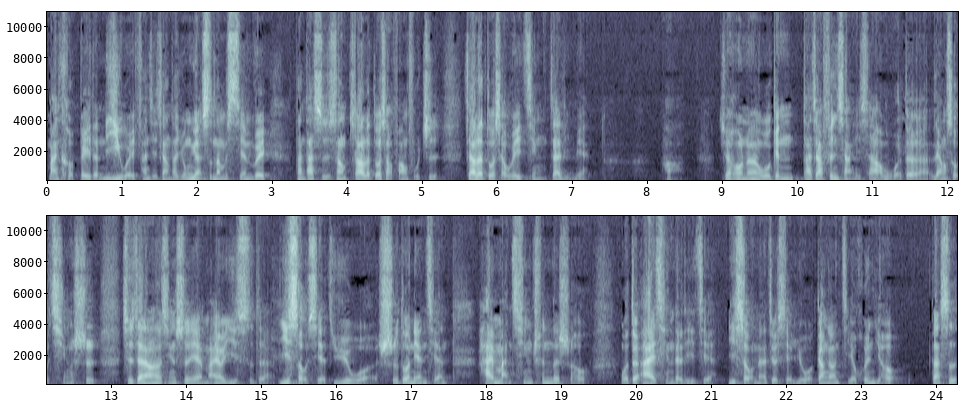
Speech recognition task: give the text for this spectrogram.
蛮可悲的。你以为番茄酱它永远是那么鲜味，但它实际上加了多少防腐剂，加了多少味精在里面。好最后呢，我跟大家分享一下我的两首情诗。其实这两首情诗也蛮有意思的。一首写于我十多年前，还蛮青春的时候，我对爱情的理解；一首呢，就写于我刚刚结婚以后，但是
